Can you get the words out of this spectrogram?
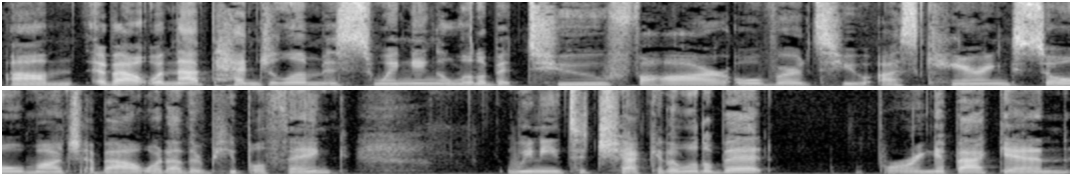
Um, about when that pendulum is swinging a little bit too far over to us caring so much about what other people think, we need to check it a little bit, bring it back in,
